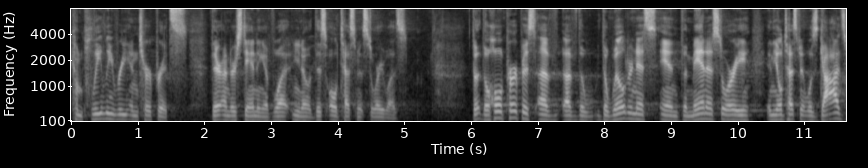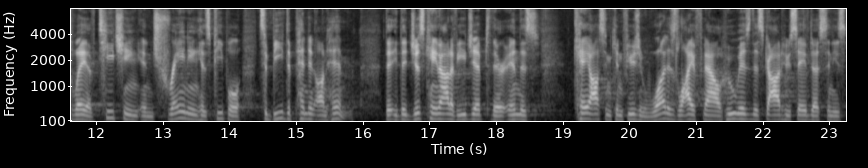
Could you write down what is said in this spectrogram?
completely reinterprets their understanding of what, you know, this Old Testament story was. The, the whole purpose of, of the, the wilderness and the manna story in the Old Testament was God's way of teaching and training his people to be dependent on him. They, they just came out of Egypt. They're in this chaos and confusion. What is life now? Who is this God who saved us? And he's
